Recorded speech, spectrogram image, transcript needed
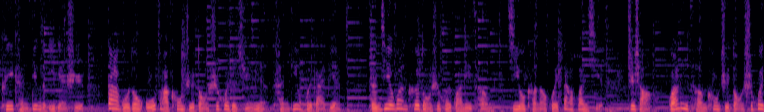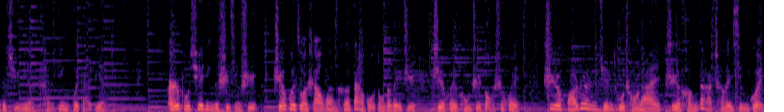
可以肯定的一点是，大股东无法控制董事会的局面肯定会改变。本届万科董事会管理层极有可能会大换血，至少管理层控制董事会的局面肯定会改变。而不确定的事情是，谁会坐上万科大股东的位置？谁会控制董事会？是华润卷土重来，是恒大成为新贵？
